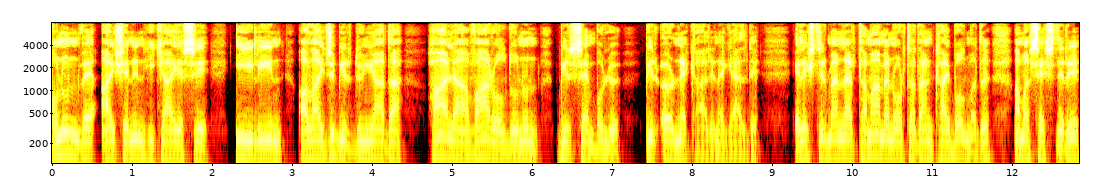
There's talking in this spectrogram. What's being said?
Onun ve Ayşe'nin hikayesi, iyiliğin alaycı bir dünyada hala var olduğunun bir sembolü, bir örnek haline geldi. Eleştirmenler tamamen ortadan kaybolmadı ama sesleri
